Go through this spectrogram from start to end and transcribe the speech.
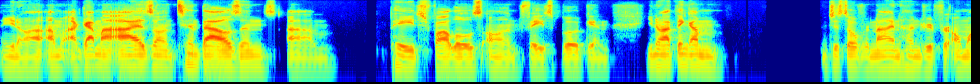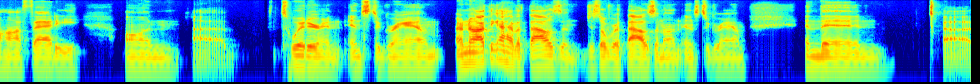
You know, I, am I got my eyes on 10,000 um, page follows on Facebook. And, you know, I think I'm just over 900 for Omaha Fatty on uh, Twitter and Instagram. Or no, I think I have a thousand, just over a thousand on Instagram. And then uh,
